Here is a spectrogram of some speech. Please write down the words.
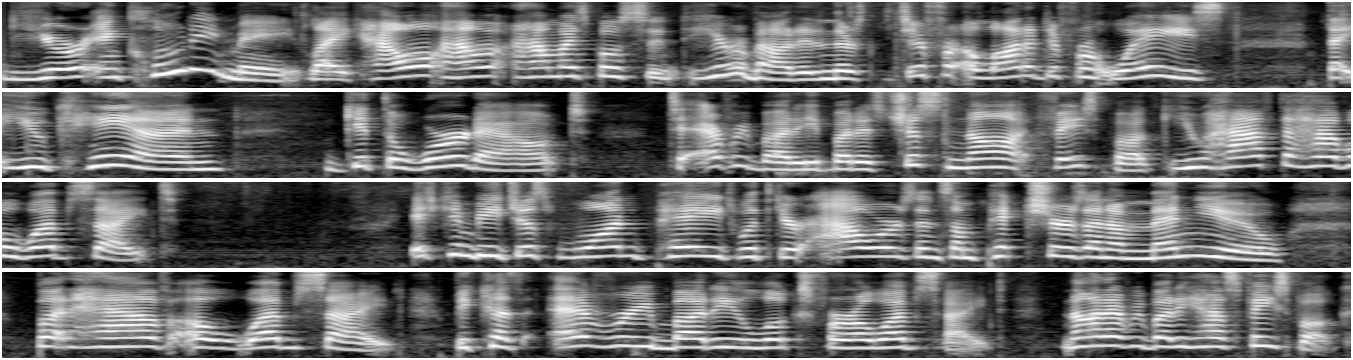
you're including me. Like how how how am I supposed to hear about it? And there's different a lot of different ways that you can get the word out to everybody, but it's just not Facebook. You have to have a website. It can be just one page with your hours and some pictures and a menu, but have a website because everybody looks for a website. Not everybody has Facebook.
